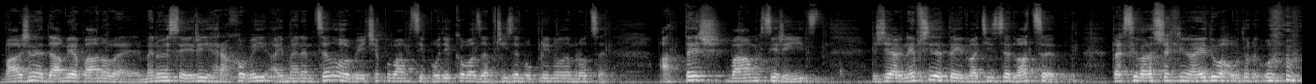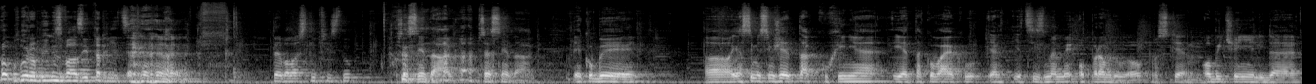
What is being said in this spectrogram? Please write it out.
Vážené dámy a pánové, jmenuji se Jiří Hrachový a jménem celého Výčepu vám chci poděkovat za přízeň v uplynulém roce. A tež vám chci říct, že jak nepřijdete i 2020, tak si vás všechny najdu a urobím z vás jitrnice. to je valašský přístup? Přesně tak, přesně tak. Jakoby já si myslím, že ta kuchyně je taková, jak, jak, jak jsme my opravdu, jo? prostě hmm. obyčejní lidé,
